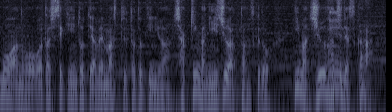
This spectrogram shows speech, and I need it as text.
うもうあの私責任取ってやめますって言った時には借金が20あったんですけど今18ですから、うん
